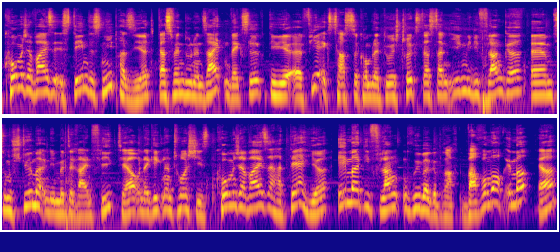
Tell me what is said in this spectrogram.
komischerweise ist dem das nie passiert, dass wenn du einen Seitenwechsel die äh, Viereckstaste komplett durchdrückst, dass dann irgendwie die Flanke ähm, zum Stürmer in die Mitte reinfliegt, ja, und der Gegner ein Tor schießt. Komischerweise hat der hier immer die Flanken rübergebracht. Warum auch immer, ja.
